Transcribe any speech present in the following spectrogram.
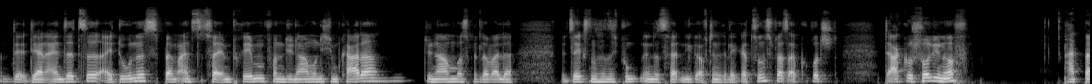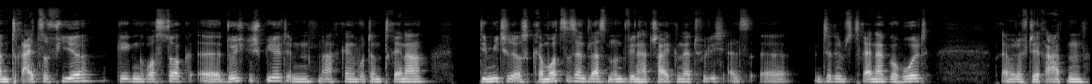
der, deren Einsätze. Aidonis beim 1 zu 2 in Bremen von Dynamo nicht im Kader. Dynamo ist mittlerweile mit 26 Punkten in der zweiten Liga auf den Relegationsplatz abgerutscht. Darko Scholinov hat beim 3 zu 4 gegen Rostock äh, durchgespielt. Im Nachgang wurde dann Trainer Dimitrios Kramotzes entlassen und wen hat Schalke natürlich als äh, Interimstrainer geholt? Dreimal dürft ihr raten,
